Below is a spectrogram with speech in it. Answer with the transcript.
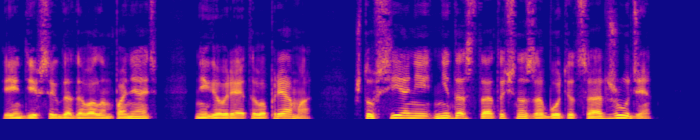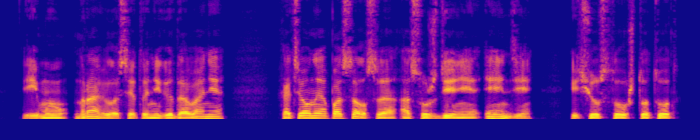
Энди всегда давал им понять, не говоря этого прямо, что все они недостаточно заботятся о Джуде. И ему нравилось это негодование, хотя он и опасался осуждения Энди и чувствовал, что тот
